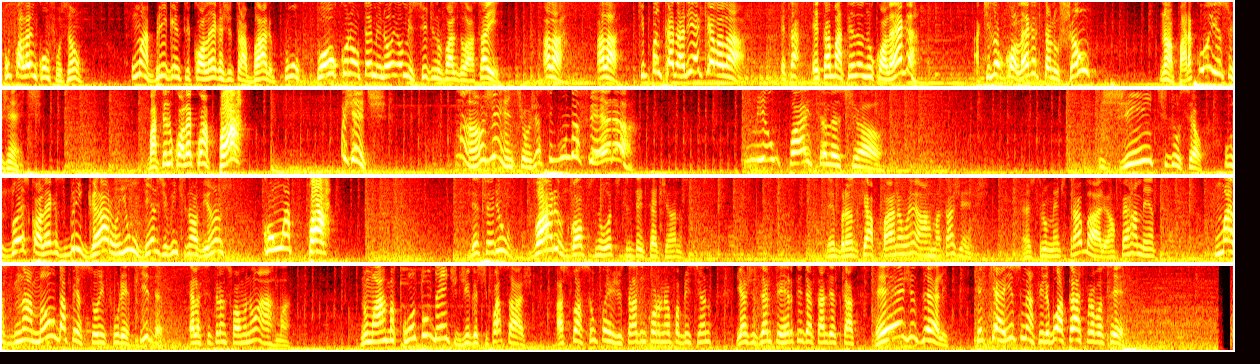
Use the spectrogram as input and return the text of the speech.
Por falar em confusão, uma briga entre colegas de trabalho por pouco não terminou em homicídio no Vale do Açaí. Olha lá, olha lá. Que pancadaria é aquela lá? Ele tá, ele tá batendo no colega? Aquilo é o colega que tá no chão? Não, para com isso, gente. Batendo o colega com a pá? Ô, gente. Não, gente, hoje é segunda-feira. Meu pai celestial. Gente do céu, os dois colegas brigaram e um deles, de 29 anos, com uma pá. Desferiu vários golpes no outro de 37 anos. Lembrando que a pá não é arma, tá, gente? É um instrumento de trabalho, é uma ferramenta. Mas na mão da pessoa enfurecida, ela se transforma numa arma. Numa arma contundente, diga-se de passagem. A situação foi registrada em Coronel Fabriciano e a Gisele Ferreira tem detalhe desse caso. Ei, Gisele, o que, que é isso, minha filha? Boa tarde para você.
